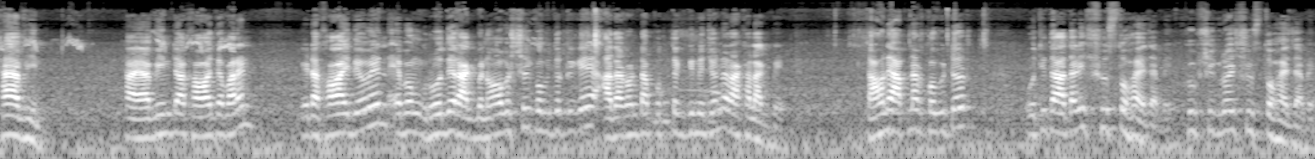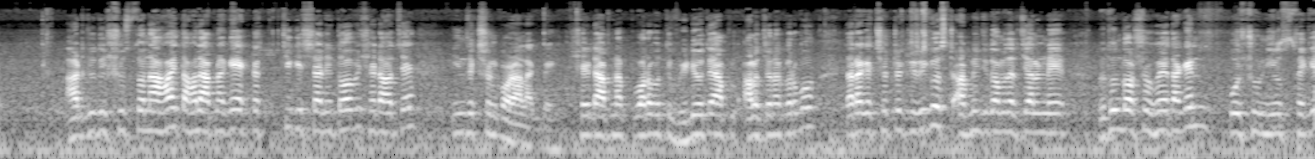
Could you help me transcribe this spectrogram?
থায়াভিন। থায়াভিনটা খাওয়াতে পারেন, এটা খাওয়াই দেবেন এবং রোদে রাখবেন। অবশ্যই কবিতরটিকে আধা ঘণ্টা প্রত্যেক দিনের জন্য রাখা লাগবে। তাহলে আপনার কবিতর অতি তাড়াতাড়ি সুস্থ হয়ে যাবে, খুব শীঘ্রই সুস্থ হয়ে যাবে। আর যদি সুস্থ না হয়, তাহলে আপনাকে একটা চিকিৎসা নিতে হবে, সেটা হচ্ছে ইনজেকশন করা লাগবে। সেটা আপনার পরবর্তী ভিডিওতে আলোচনা করব। তার আগে ছোট্ট একটি রিকোয়েস্ট আপনি যদি আমাদের চ্যানেলে নতুন দর্শক হয়ে থাকেন, পশু নিউজ থেকে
